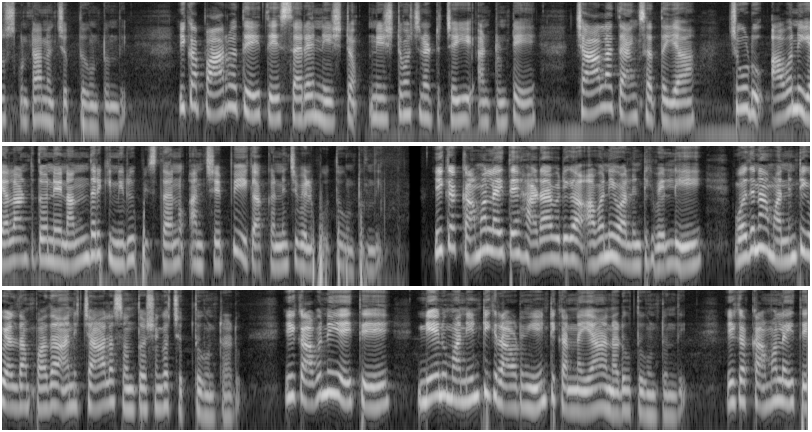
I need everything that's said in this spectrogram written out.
చూసుకుంటానని చెప్తూ ఉంటుంది. ఇక పార్వతి అయితే సరే నీ ఇష్టం. నీ ఇష్టం వచ్చినట్టు చెయ్యి అంటుంటే చాలా థ్యాంక్స్ అత్తయ్య. చూడు అవని ఎలాంటిదో నేను అందరికీ నిరూపిస్తాను అని చెప్పి ఇక అక్కడి నుంచి వెళ్ళిపోతూ ఉంటుంది. ఇక కమల్ అయితే హడావిడిగా అవని వాళ్ళ ఇంటికి వెళ్ళి వదిన మన ఇంటికి వెళ్దాం పదా అని చాలా సంతోషంగా చెప్తూ ఉంటాడు. ఇక అవని అయితే నేను మన ఇంటికి రావడం ఏంటి కన్నయ్య అని అడుగుతూ ఉంటుంది. ఇక కమల్ అయితే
